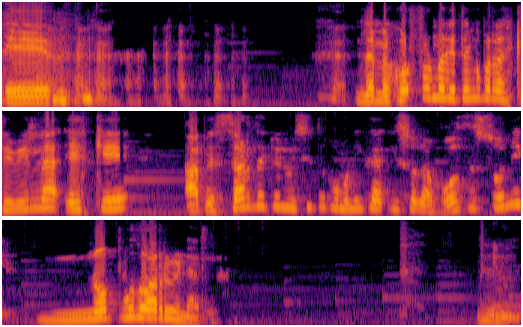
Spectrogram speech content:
Eh, la mejor forma que tengo para describirla es que, a pesar de que Luisito Comunica hizo la voz de Sonic, no pudo arruinarla. Mm,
